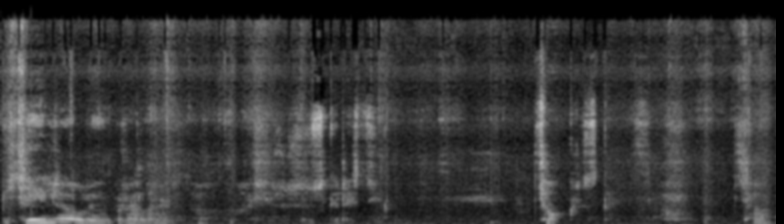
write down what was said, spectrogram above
Bir şeyler oluyor buralarda. Aşırı rüzgar esiyor. Çok rüzgar esiyor. Çok.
